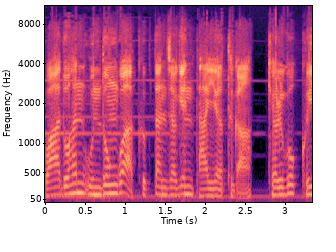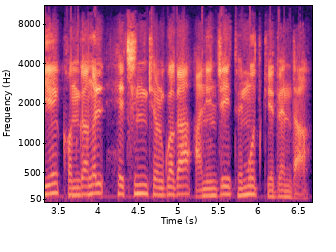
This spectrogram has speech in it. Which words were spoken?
과도한 운동과 극단적인 다이어트가 결국 그의 건강을 해친 결과가 아닌지 되묻게 된다.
